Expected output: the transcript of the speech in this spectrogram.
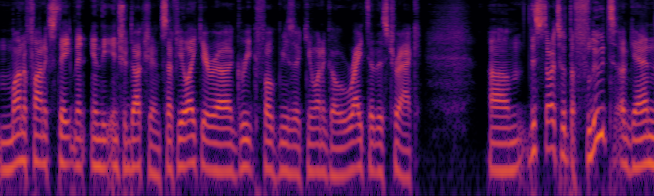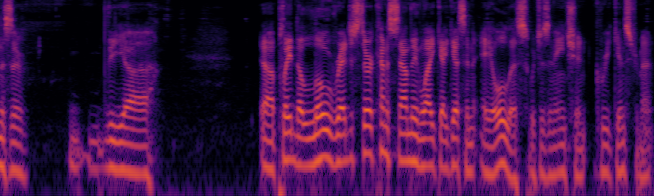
monophonic statement in the introduction. So if you like your uh, Greek folk music, you want to go right to this track. Um, this starts with the flute. Again, this is a, the uh, uh, played in a low register, kind of sounding like, I guess, an aeolus, which is an ancient Greek instrument.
